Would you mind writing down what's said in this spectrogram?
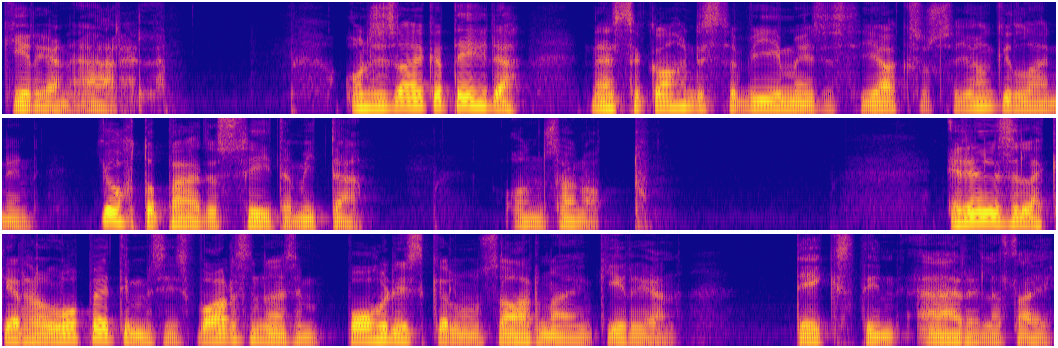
kirjan äärellä. On siis aika tehdä näissä kahdessa viimeisessä jaksossa jonkinlainen johtopäätös siitä, mitä on sanottu. Edellisellä kerralla lopetimme siis varsinaisen pohdiskelun saarnaajan kirjan tekstin äärellä, tai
